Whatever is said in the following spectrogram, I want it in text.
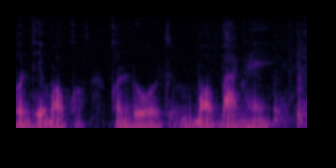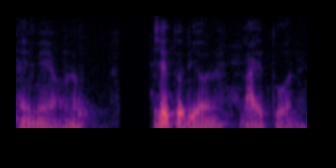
คนที่มอบคอนโดมอบบ้านให้ให้แมวเนาะไม่ใช่ตัวเดียวนะ หลายตัวเลย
